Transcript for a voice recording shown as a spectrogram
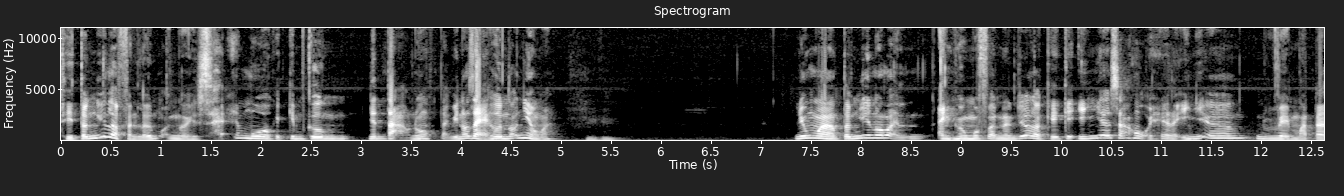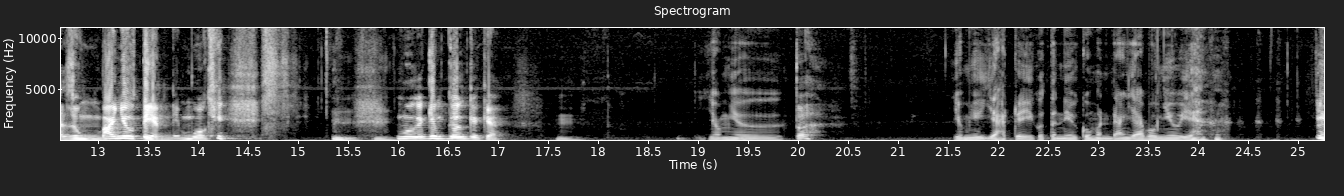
thì tớ nghĩ là phần lớn mọi người sẽ mua cái kim cương nhân tạo đúng không? Tại vì nó rẻ hơn rất nhiều mà nhưng mà tớ nghĩ nó lại ảnh hưởng một phần là trước là cái cái ý nghĩa xã hội hay là ý nghĩa về mặt là dùng bao nhiêu tiền để mua cái ừ, ừ, mua cái kim cương kia kìa. Giống như tớ. Giống như giá trị của tình yêu của mình đáng giá bao nhiêu vậy? Ừ,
